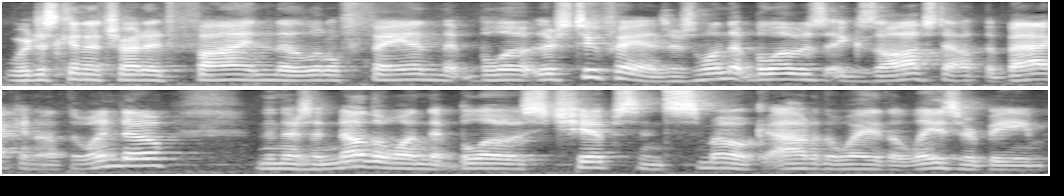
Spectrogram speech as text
we're just gonna try to find the little fan that blow. There's two fans. There's one that blows exhaust out the back and out the window, and then there's another one that blows chips and smoke out of the way of the laser beam.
